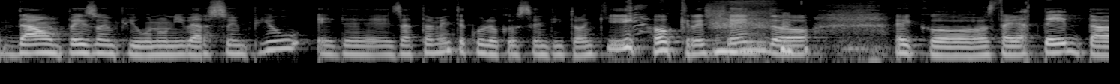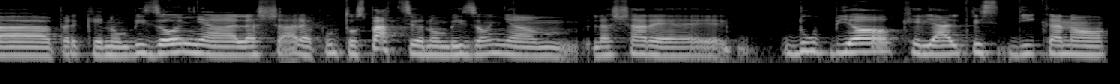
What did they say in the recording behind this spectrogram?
dà un peso in più, un universo in più ed è esattamente quello che ho sentito anch'io crescendo. ecco, stai attenta perché non bisogna lasciare appunto spazio, non bisogna mm, lasciare dubbio che gli altri dicano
